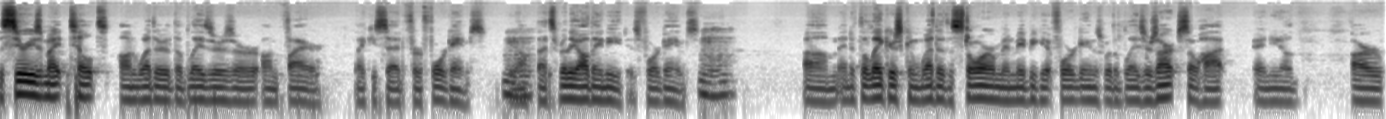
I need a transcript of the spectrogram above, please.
the series might tilt on whether the Blazers are on fire, like you said, for four games. You mm-hmm. know, that's really all they need is four games. Mm-hmm. Um, and if the Lakers can weather the storm and maybe get four games where the Blazers aren't so hot, and you know, are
